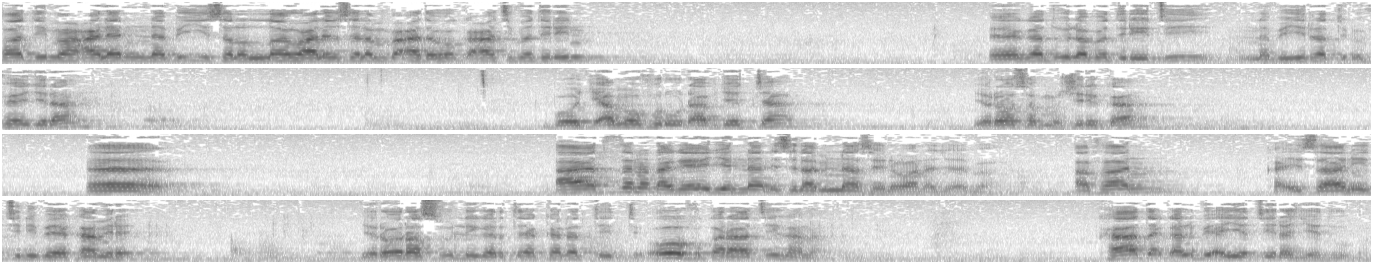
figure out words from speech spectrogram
قدم على النبي صلى الله عليه وسلم بعد وقعة بدر قدول بدريتي نبي رت فجرة بوج أمو فرود أبجتة يروس مشركة آيات تنا seene waan ajaa'ibaa afaan ka isaaniitti ni beekaa mire yeroo rasuulli gartee akkanatti itti oofu qaraatii kana kaada qalbii ayyaxiira jee duuba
